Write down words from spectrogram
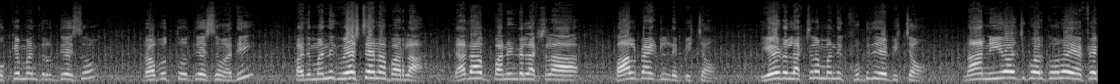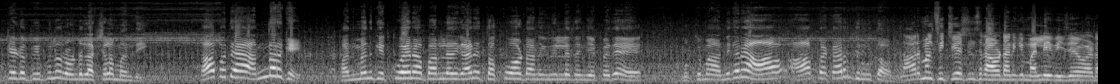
ముఖ్యమంత్రి ఉద్దేశం ప్రభుత్వ ఉద్దేశం అది. పది మందికి వేస్ట్ అయినా పర్లా. దాదాపు పన్నెండు లక్షల పాల ప్యాకెట్లు తెప్పించాం. ఏడు లక్షల మందికి ఫుడ్ తెప్పించాం నా నియోజకవర్గంలో ఎఫెక్టెడ్ పీపుల్ రెండు లక్షల మంది. కాకపోతే అందరికీ పది మందికి ఎక్కువైనా పర్లేదు కానీ తక్కువ అవడానికి వీల్లేదని చెప్పేదే ముఖ్యమైన అందుకనే ఆ ఆ ప్రకారం తిరుగుతా నార్మల్ సిచ్యువేషన్స్ రావడానికి మళ్ళీ విజయవాడ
